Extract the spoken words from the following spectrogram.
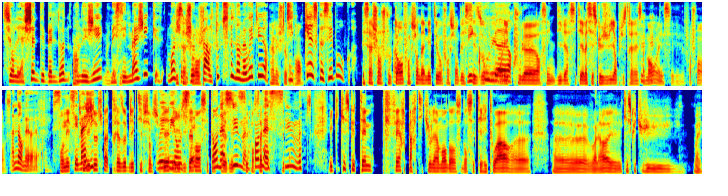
sur la chaîne des Belles Donnes enneigées. Mais c'est magique. Moi, je, parle toute seule dans ma voiture. Ah, mais je te comprends. Qu'est-ce que c'est beau, quoi. Et ça change tout le temps en fonction de la météo, en fonction des saisons, les couleurs. C'est une diversité. Là, c'est ce que je vis en plus très récemment et c'est franchement. Ah non, mais euh, on est, tous les deux pas très objectifs sur le sujet, mais évidemment, c'est on assume. C'est pour on ça assume. Et qu'est-ce que tu aimes faire particulièrement dans, dans ces territoires euh, euh, Voilà, qu'est-ce que tu. Ouais.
